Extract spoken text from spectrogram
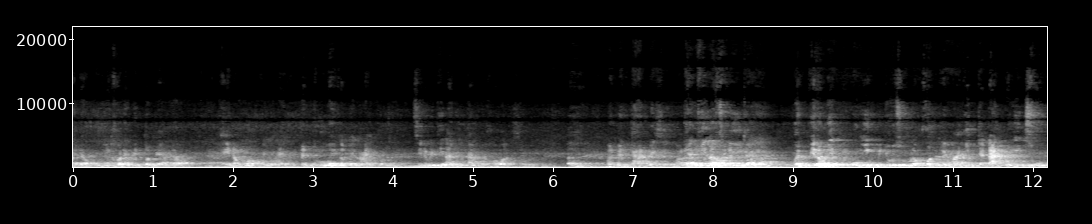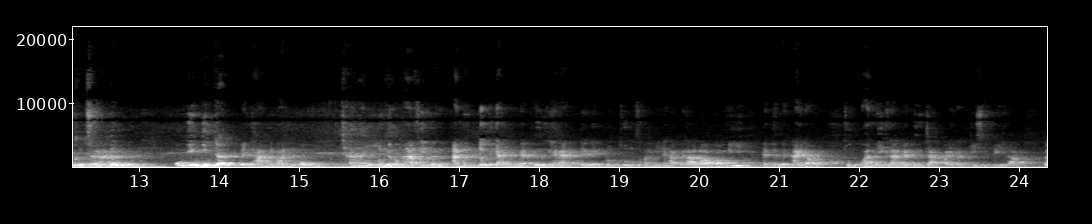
บแล้วอุ้งอิงเขาได้เป็นต้นแบบแล้วให้น้องๆเป็นหลายเป็นครูให้กับหลายๆคนศิลปินที่อายุต่ำกว่าเขาอะเออมันเป็นการไปเสริมบารแค่มีที่เราจะดีใจเหมือนพีระมิดองค์ยิงไปอยู่สูงแล้วคนเกิดมายิ่งจะดันองค์ยิงสูงขึ้นสูงขึ้นองค์ยิงยิ่งจะเป็นฐานที่บ้านที่โองค์ใช่ผมนึกภาพสิเหมือนอันนี้ยกตัวอย่างอย่างแม่พึ่งเนี่ยนะเด็กๆลูกทุ่ง ลาร้องก็มีแม่พึ่งเป็นไอดอลทุกวันนี้ขนาดแม่พึ่งจากไปตั้งกี่สิบปีแล้ว ก็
